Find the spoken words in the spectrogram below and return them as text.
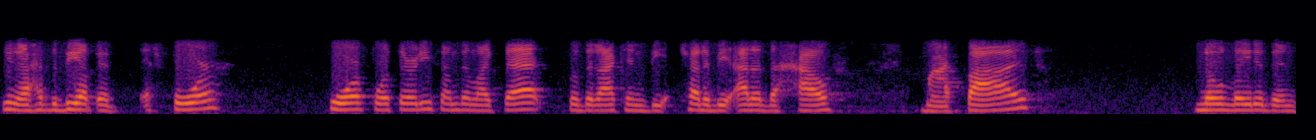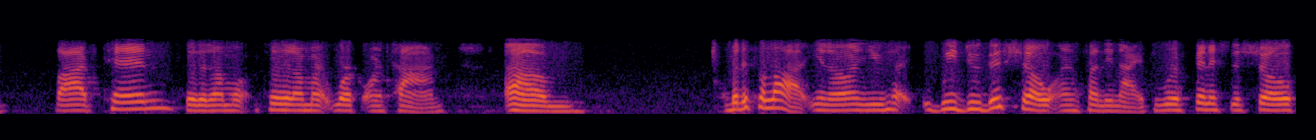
you know, I have to be up at, at four, four, four thirty, something like that, so that I can be try to be out of the house by five no later than five ten, so that I'm so that I might work on time. Um, but it's a lot, you know. And you ha- we do this show on Sunday nights. We'll finish the show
